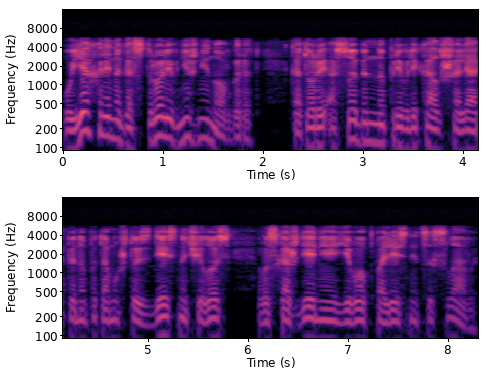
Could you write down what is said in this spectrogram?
уехали на гастроли в Нижний Новгород, который особенно привлекал Шаляпина, потому что здесь началось восхождение его по лестнице славы.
